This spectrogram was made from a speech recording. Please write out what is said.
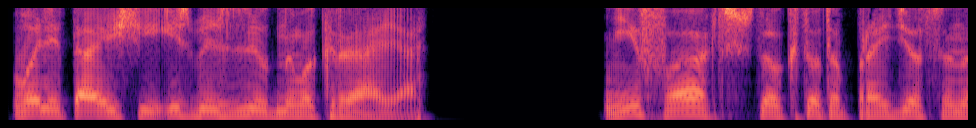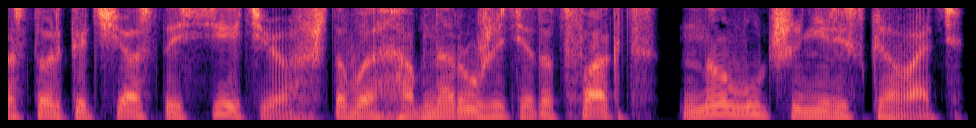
вылетающий из безлюдного края. Не факт, что кто-то пройдется настолько частой сетью, чтобы обнаружить этот факт, но лучше не рисковать.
